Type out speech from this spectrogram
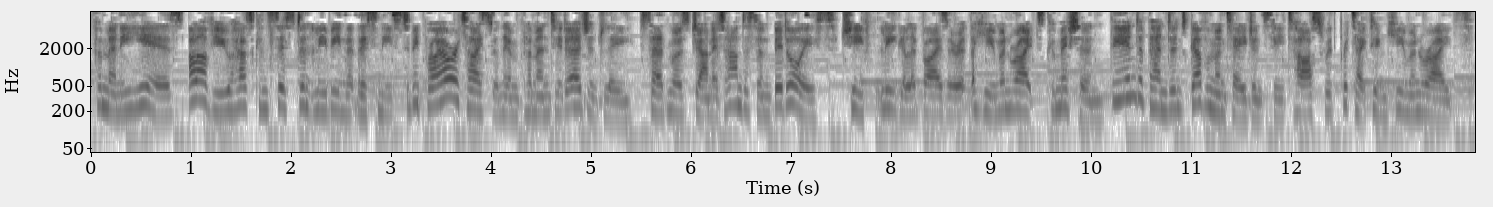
For many years, our view has consistently been that this needs to be prioritised and implemented urgently, said Ms. Janet Anderson Bidois, Chief Legal Advisor at the Human Rights Commission, the independent government agency tasked with protecting human rights.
